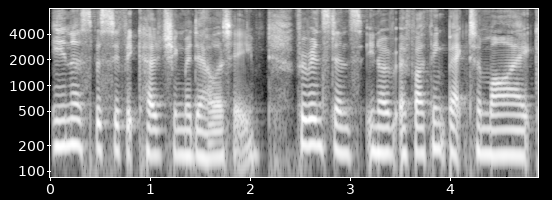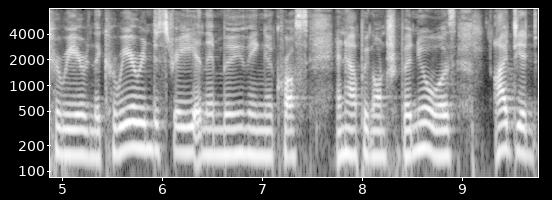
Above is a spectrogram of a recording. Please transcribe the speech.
in a specific coaching modality. For instance, you know, if I think back to my career in the career industry and then moving across and helping entrepreneurs, I did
